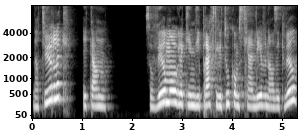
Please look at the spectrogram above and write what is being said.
Natuurlijk, ik kan zoveel mogelijk in die prachtige toekomst gaan leven als ik wil.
